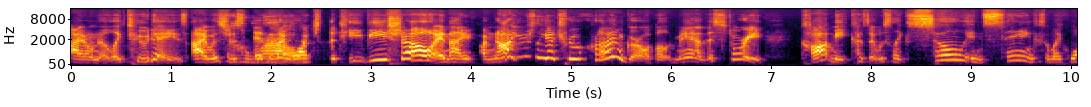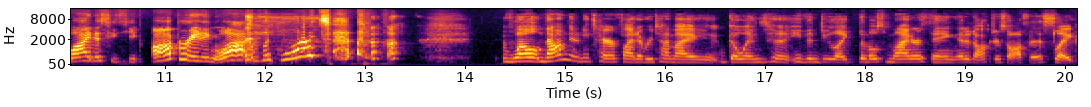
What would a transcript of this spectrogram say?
I don't know, like two days. I was just Oh, and then I wow. watched the TV show, and I I'm not usually a true crime girl, but man, this story caught me because it was like so insane. Because I'm like, why does he keep operating? Why? I'm like, what? Well, now I'm gonna be terrified every time I go in to even do like the most minor thing at a doctor's office. Like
